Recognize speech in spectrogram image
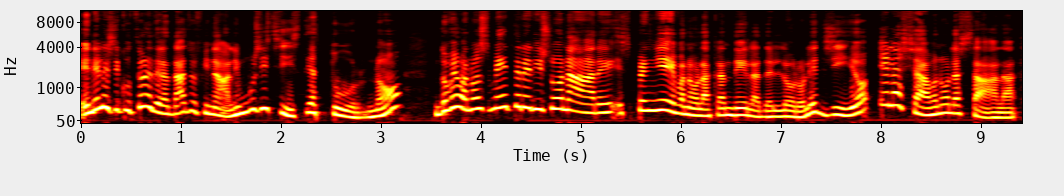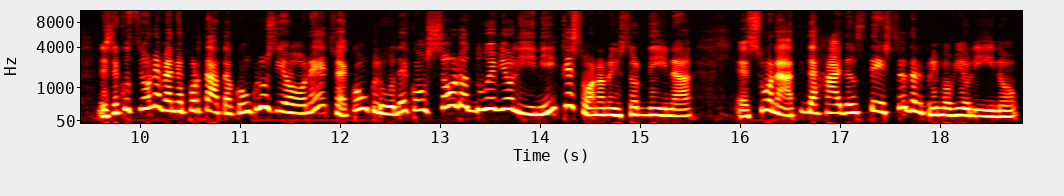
e nell'esecuzione dell'adagio finale i musicisti a turno dovevano smettere di suonare, spegnevano la candela del loro leggio e lasciavano la sala. L'esecuzione venne portata a conclusione, cioè conclude con solo due violini che suonano in sordina, eh, suonati da Haydn stesso dal primo violino.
